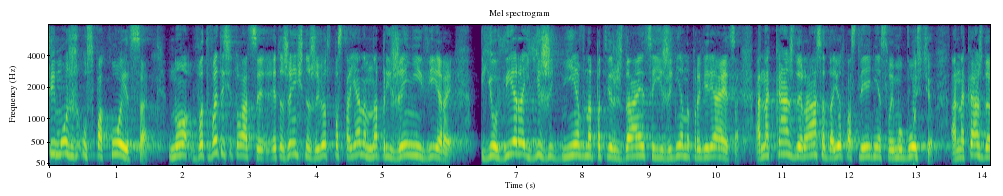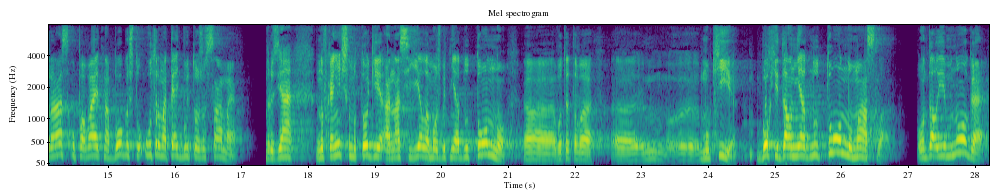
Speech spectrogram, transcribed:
ты можешь успокоиться. Но вот в этой ситуации эта женщина живет в постоянном напряжении веры. Ее вера ежедневно подтверждается, ежедневно проверяется. Она каждый раз отдает последнее своему гостю. Она каждый раз уповает на Бога, что утром опять будет то же самое. Друзья, но в конечном итоге она съела, может быть, не одну тонну э, вот этого э, э, муки. Бог ей дал не одну тонну масла. Он дал ей много,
